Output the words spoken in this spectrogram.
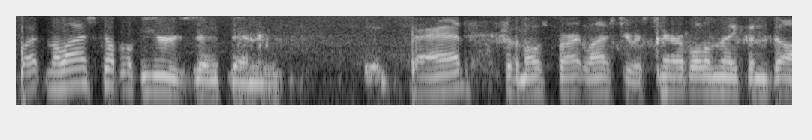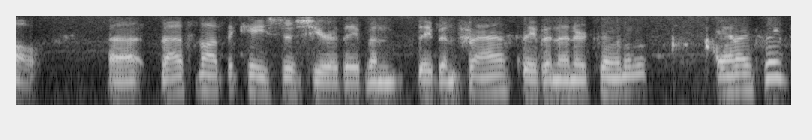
But in the last couple of years, they've been bad for the most part. Last year was terrible, and they've been dull. Uh, that's not the case this year. They've been they've been fast, they've been entertaining, and I think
